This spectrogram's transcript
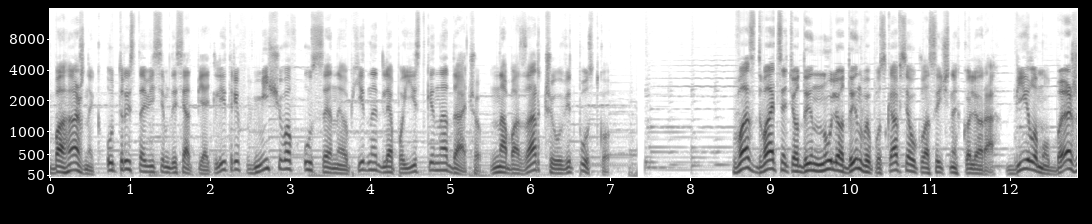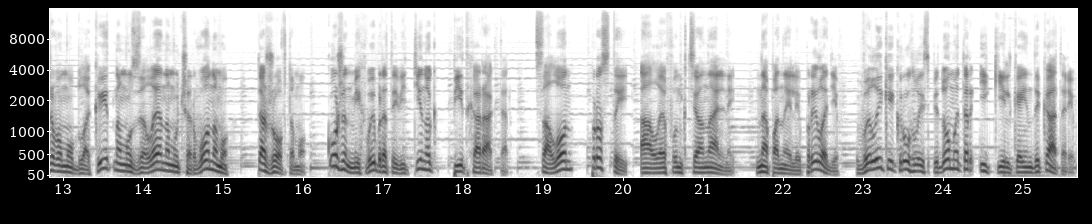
Багажник у 385 літрів вміщував усе необхідне для поїздки на дачу, на базар чи у відпустку. ВАЗ-2101 випускався у класичних кольорах: білому, бежевому, блакитному, зеленому, червоному та жовтому. Кожен міг вибрати відтінок під характер. Салон простий, але функціональний. На панелі приладів великий круглий спідометр і кілька індикаторів.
